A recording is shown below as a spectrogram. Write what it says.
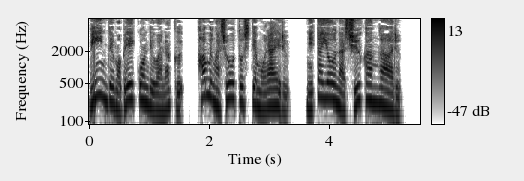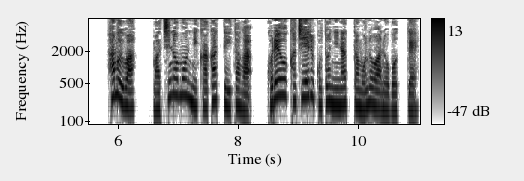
ウィーンでもベーコンではなくハムがショーとしてもらえる似たような習慣がある。ハムは町の門にかかっていたが、これを勝ち得ることになった者は登って、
